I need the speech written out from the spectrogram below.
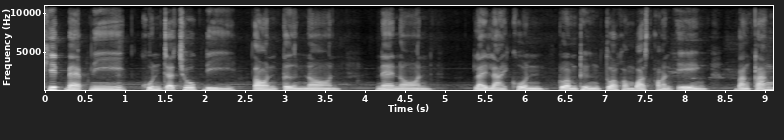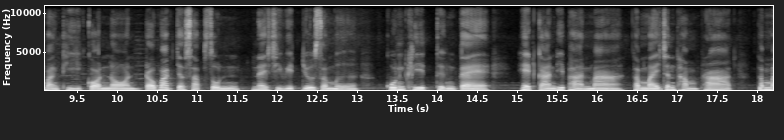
คิดแบบนี้คุณจะโชคดีตอนตื่นนอน แน่นอน หลายๆ คนรวมถึงตัวของบอสออนเอง บางครั้งบางทีก่อนนอน เรามักจะสับสนในชีวิตอยู่เสมอ คุณคิดถึงแต่เหตุการณ์ที่ผ่านมาทำไมฉันทำพลาดทำไม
